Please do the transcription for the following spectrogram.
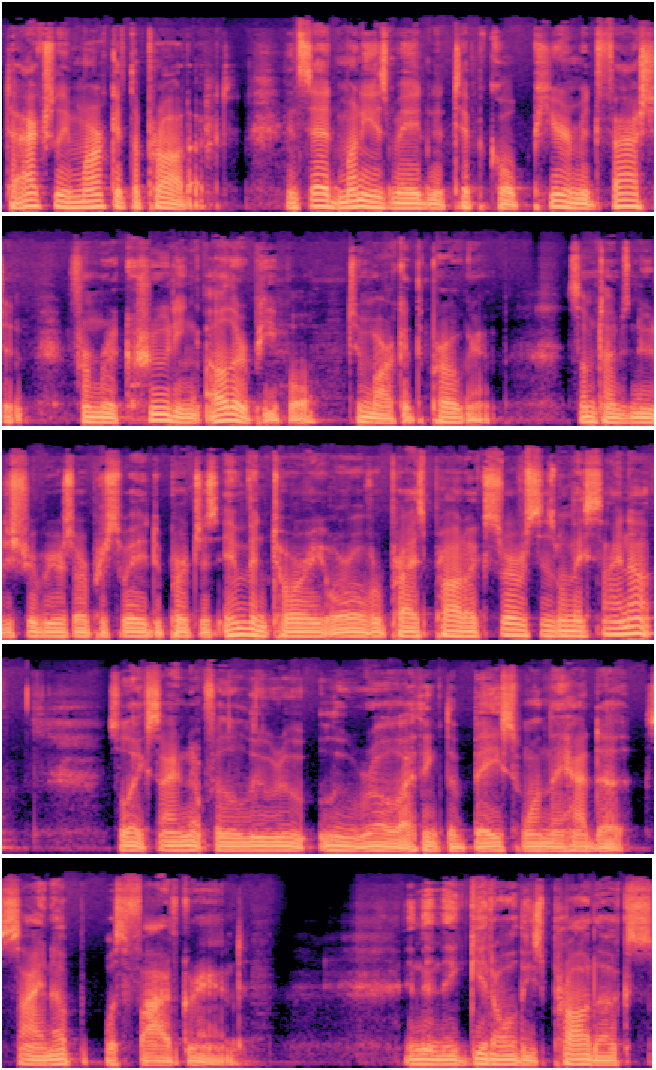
to actually market the product. Instead, money is made in a typical pyramid fashion from recruiting other people to market the program. Sometimes new distributors are persuaded to purchase inventory or overpriced products, services when they sign up. So like signing up for the LuLaRoe, I think the base one they had to sign up was five grand. And then they get all these products.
